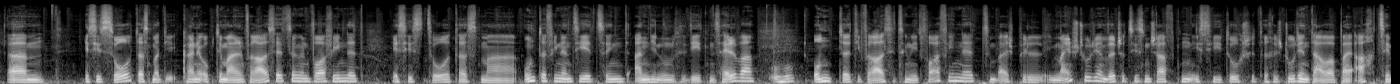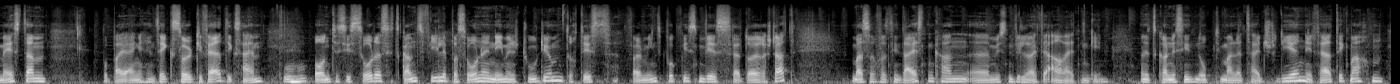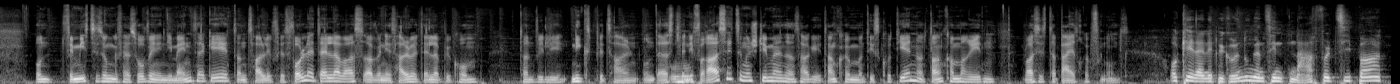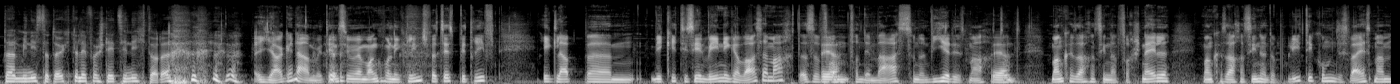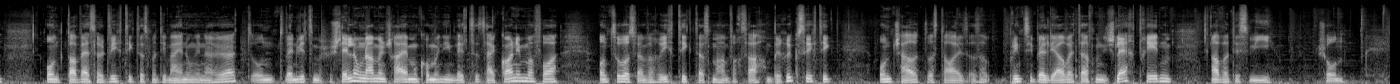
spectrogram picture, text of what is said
Ähm, es ist so, dass man die, keine optimalen Voraussetzungen vorfindet. Es ist so, dass man unterfinanziert sind an den Universitäten selber und äh, die Voraussetzungen nicht vorfindet. Zum Beispiel in meinem Studium Wirtschaftswissenschaften ist die durchschnittliche Studiendauer bei acht Semestern wobei eigentlich in sechs sollte fertig sein. Und es ist so, dass jetzt ganz viele Personen nehmen ein Studium, durch das, vor allem Innsbruck wissen wir, es ist eine teure Stadt, man sich was nicht leisten kann, äh, müssen viele Leute arbeiten gehen. Und jetzt kann ich es nicht in optimaler Zeit studieren, nicht fertig machen. Und für mich ist es ungefähr so, wenn ich in die Mensa gehe, dann zahle ich fürs volle Teller was, aber wenn ich das halbe Teller bekomme, dann will ich nichts bezahlen. Und erst wenn die Voraussetzungen stimmen, dann sage ich, dann können wir diskutieren und dann kann man reden, was ist der Beitrag von uns. Okay, deine Begründungen sind nachvollziehbar. Der Minister Töchterle versteht sie nicht, oder? Ja, genau, mit dem sind wir manchmal in Clinch, was das betrifft. Ich glaube, ähm, wir kritisieren weniger, was er macht, also von, Ja. von dem Was, sondern wie er das macht. Ja. Und manche Sachen sind einfach schnell, manche Sachen sind halt ein Politikum, das weiß man. Und da wäre es halt wichtig, dass man die Meinungen erhört. Und wenn wir zum Beispiel Stellungnahmen schreiben, kommen die in letzter Zeit gar nicht mehr vor. Und sowas wäre einfach wichtig, dass man einfach Sachen berücksichtigt und schaut, was da ist. Also prinzipiell die Arbeit darf man nicht schlecht reden, aber das Wie schon.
